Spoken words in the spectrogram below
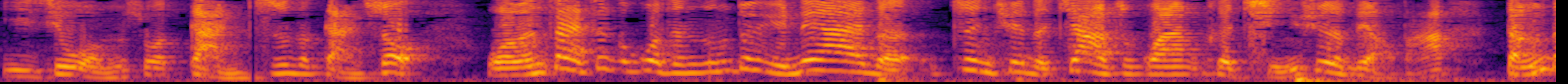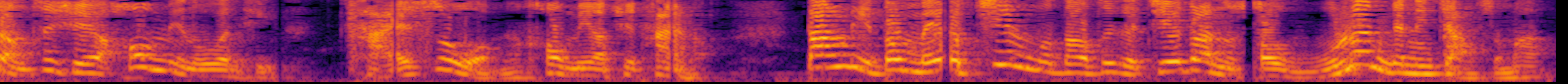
以及我们说感知的感受，我们在这个过程中对于恋爱的正确的价值观和情绪的表达等等这些后面的问题，才是我们后面要去探讨。当你都没有进入到这个阶段的时候，无论跟你讲什么，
